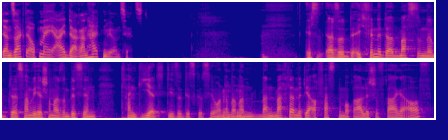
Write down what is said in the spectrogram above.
dann sagt OpenAI, daran halten wir uns jetzt. Ist, also ich finde, da machst du eine, das haben wir hier schon mal so ein bisschen tangiert, diese Diskussion, mhm. aber man, man macht damit ja auch fast eine moralische Frage auf.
